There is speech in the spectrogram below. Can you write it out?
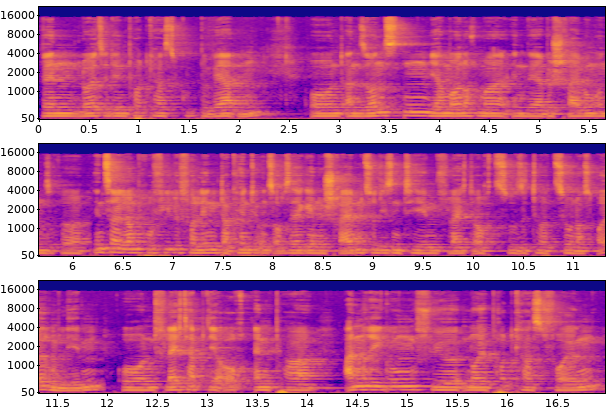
wenn Leute den Podcast gut bewerten. Und ansonsten, wir haben auch nochmal in der Beschreibung unsere Instagram-Profile verlinkt. Da könnt ihr uns auch sehr gerne schreiben zu diesen Themen, vielleicht auch zu Situationen aus eurem Leben. Und vielleicht habt ihr auch ein paar Anregungen für neue Podcast-Folgen,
